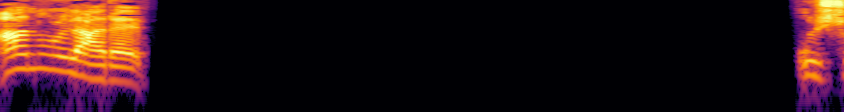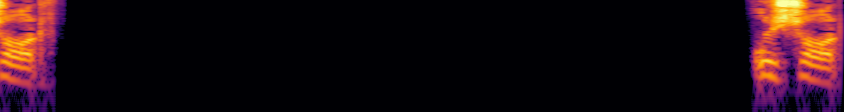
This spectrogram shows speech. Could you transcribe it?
Anulare. Ușor. Ușor.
